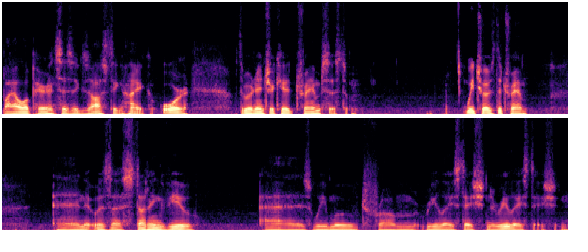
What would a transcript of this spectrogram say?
by all appearances, exhausting hike or through an intricate tram system. We chose the tram and it was a stunning view as we moved from relay station to relay station,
